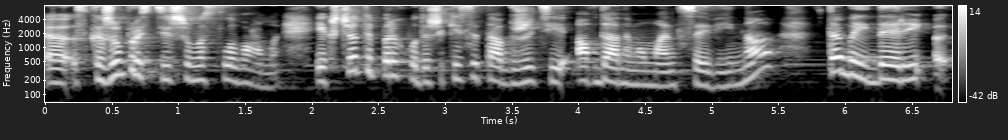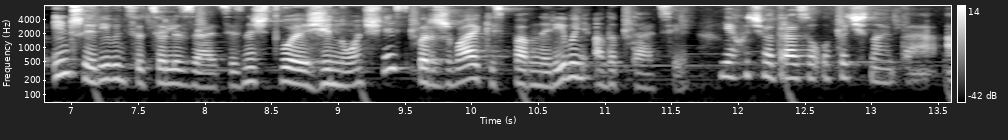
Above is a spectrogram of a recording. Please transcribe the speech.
е, скажу простішими словами: якщо ти переходиш якийсь етап в житті, а в даний момент це війна, в тебе йде рі- е, інший рівень соціалізації. Значить, твоя жіночність переживає якийсь певний рівень адаптації. Я хочу одразу уточнити, а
